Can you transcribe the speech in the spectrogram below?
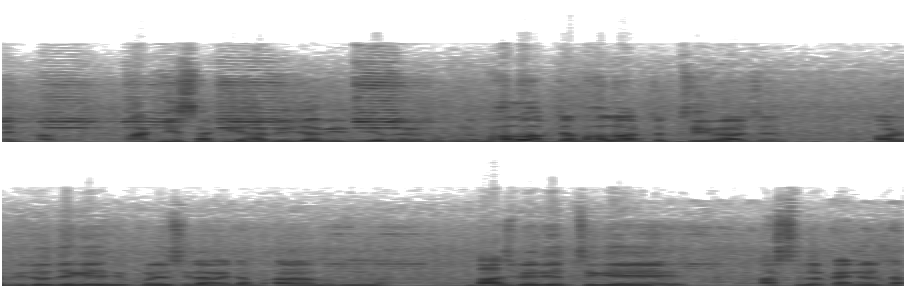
এই পা- পাখি সাকি হাবি জাবি দিয়ে মানে সব ভালো একটা ভালো একটা থিম আছে। আমার ভিডিও দেখে করেছিলাম এটা বাঁশবেরিয়ার থেকে আসছিল প্যান্ডেলটা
